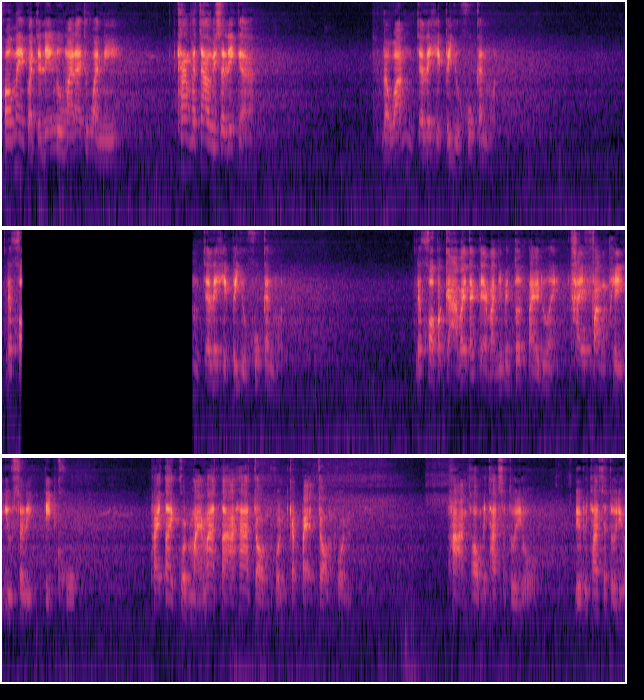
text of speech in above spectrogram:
พ่อแม่กว่าจะเลี้ยงดูมาได้ทุกวันนี้ ข้างพระเจ้าวิสลิกอะระวังจะเลยเหตุไปอยู่คุกกันหมด แล้วขอจะเลยเหตุไปอยู่คุกกันหมด แล้วขอประกาศไว้ตั้งแต่วันนี้เป็นต้นไปด้วย ใครฟังเพลงอิวสลิกติดคุกภายใต้กฎหมายมาตราห้าจอมพลกับแปดจอมพล ผ่านทองพิทักษ์สตูดิโอ หรือพิทักษ์สตูดิโอ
